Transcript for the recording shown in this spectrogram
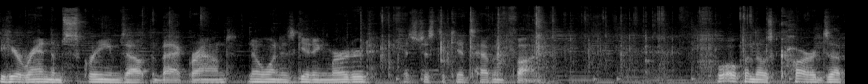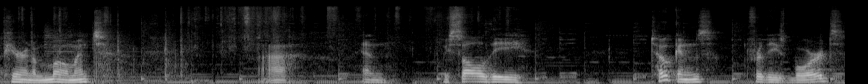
you hear random screams out in the background, no one is getting murdered. It's just the kids having fun. We'll open those cards up here in a moment. Ah, and we saw the tokens for these boards.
